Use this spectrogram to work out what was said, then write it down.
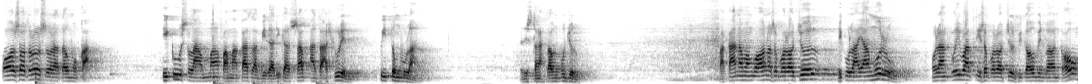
Poso terus ora tau muka. Iku selama famakasa bidzalika sab atau asyurin pitung bulan. Jadi setengah tahun punjul. Pakana mongko ana sapa rajul iku layamuru. Orang kliwati sapa rajul bi kaumin kawan kaum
